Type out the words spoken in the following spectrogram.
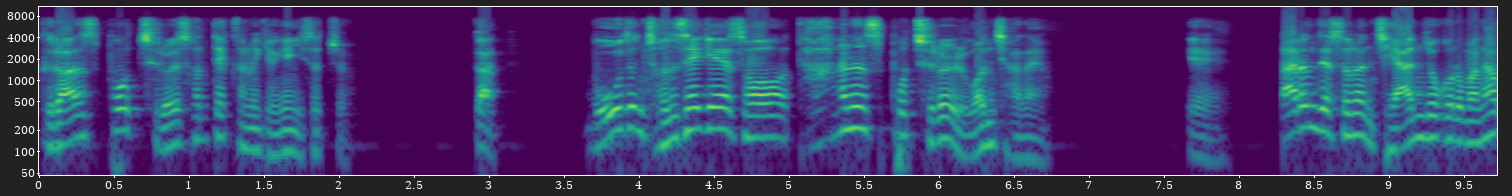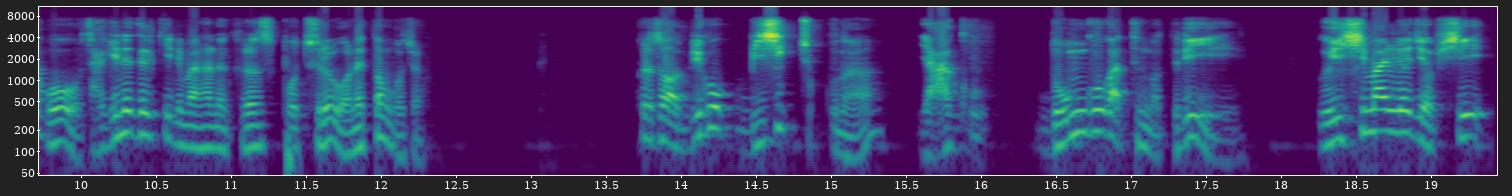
그러한 스포츠를 선택하는 경향이 있었죠. 그러니까 모든 전 세계에서 다 하는 스포츠를 원치 않아요. 예. 다른 데서는 제한적으로만 하고 자기네들끼리만 하는 그런 스포츠를 원했던 거죠. 그래서 미국 미식 축구나 야구, 농구 같은 것들이 의심할 여지 없이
